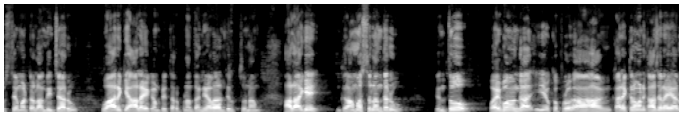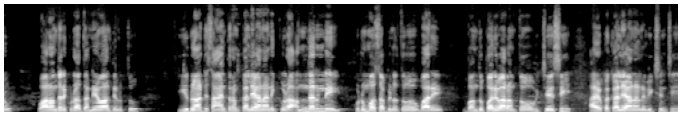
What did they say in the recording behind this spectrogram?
పుస్తెమట్టలు అందించారు. వారికి ఆలయ కమిటీ తరపున ధన్యవాదాలు తెలుపుతున్నాం. అలాగే గ్రామస్తులందరూ ఎంతో వైభవంగా ఈ యొక్క ప్రో కార్యక్రమానికి హాజరయ్యారు. వారందరికీ కూడా ధన్యవాదాలు తెలుపుతూ ఈనాటి సాయంత్రం కళ్యాణానికి కూడా అందరినీ కుటుంబ సభ్యులతో వారి బంధు పరివారంతో విచ్చేసి ఆ యొక్క కళ్యాణాన్ని వీక్షించి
